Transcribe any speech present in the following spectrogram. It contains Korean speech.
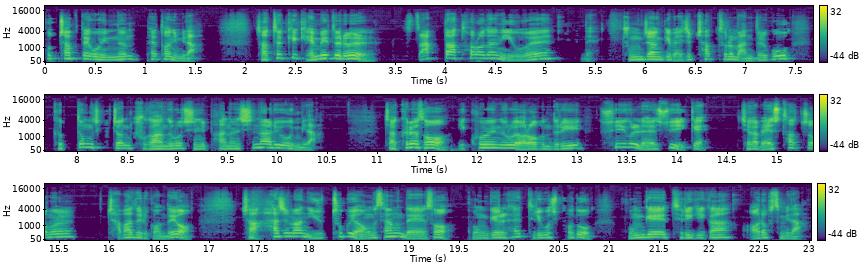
포착되고 있는 패턴입니다. 자, 특히 개미들을 싹 다 털어낸 이후에 네, 중장기 매집 차트를 만들고 급등 직전 구간으로 진입하는 시나리오입니다. 자, 그래서 이 코인으로 여러분들이 수익을 낼 수 있게 제가 매수 타점을 잡아드릴 건데요. 자, 하지만 유튜브 영상 내에서 공개를 해드리고 싶어도 공개해드리기가 어렵습니다.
